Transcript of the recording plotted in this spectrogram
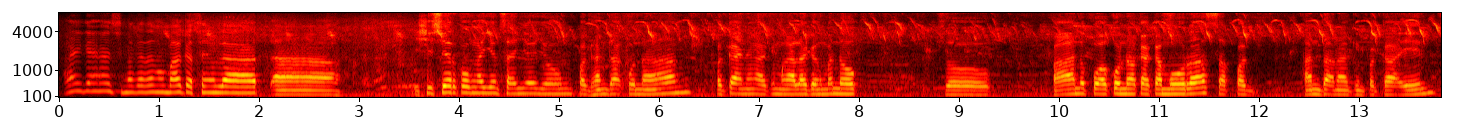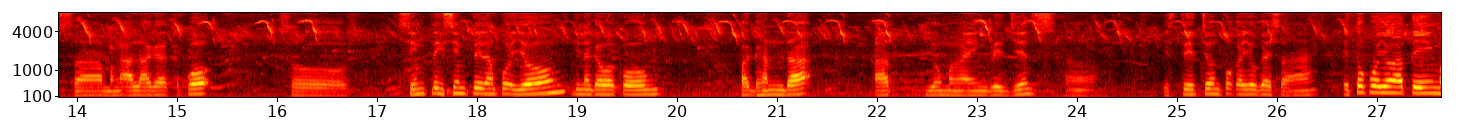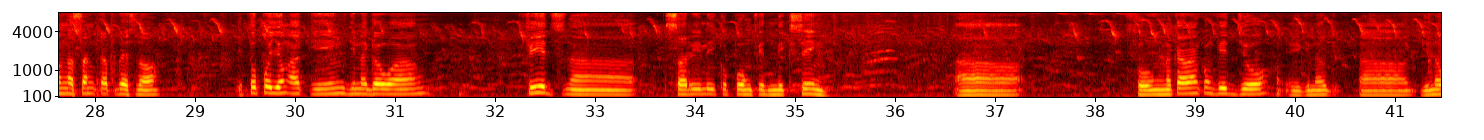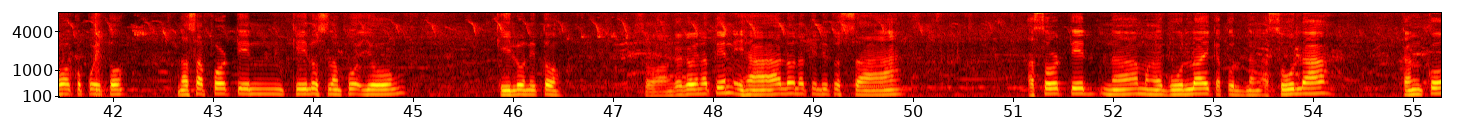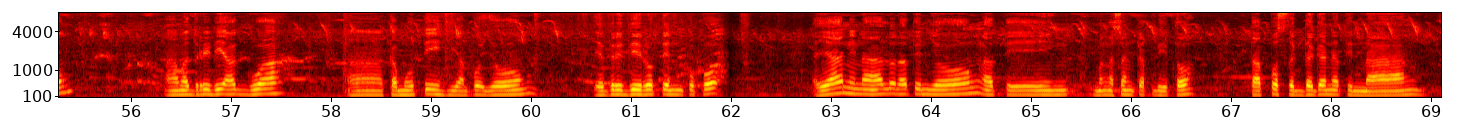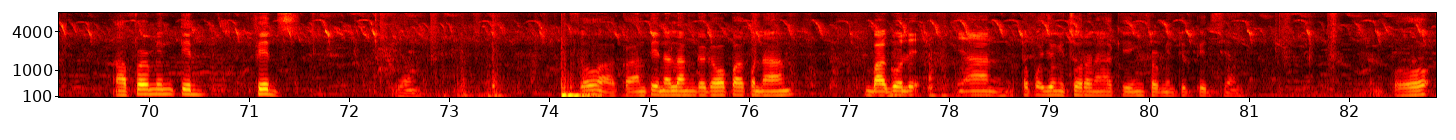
Hi guys, magandang umaga sa inyo lahat. Ah, i-share ko ngayon sa inyo yung paghanda ko ng pagkain ng aking mga alagang manok. So, paano po ako nakakamura sa paghanda ng aking pagkain sa mga alaga ko po. So, simpleng-simple lang po yung ginagawa kong paghanda at yung mga ingredients. Ah, stay tuned po kayo guys ha. Ito po yung ating mga sangkap guys no. Ito po yung aking ginagawang feeds na sarili ko pong feed mixing. Ah, so, nakaraan kong video, eh, gina- ah, ginawa ko po ito. Nasa 14 kilos lang po yung kilo nito. So, ang gagawin natin, ihalo natin dito sa assorted na mga gulay katulad ng asula, kangkong, uh, madridi agwa, ah, kamuti. Yan po yung everyday routine ko po. Ayan, hinahalo natin yung ating mga sangkap dito. Tapos dagdagan natin ng ah, fermented feeds. Yan. So, uh, kaunti na lang gagawa pa ako ng bago. Yan. Ito po yung itsura ng aking fermented feeds yan. Yan po.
